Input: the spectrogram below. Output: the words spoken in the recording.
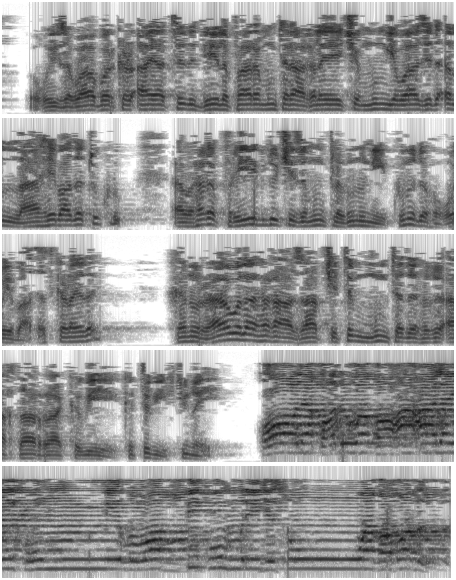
هغه جواب ورکړ آیا ته د دې لپاره مونږ ته راغلی چې مونږ یوازې د الله عبادت وکړو او هغه پریږدو چې زمونږ پلرونو نیکونو د هغو عبادت کړی دی خنو راوله هغه عذاب چې ته مونږ ته د هغه اختار راکوي کته ریښتونه قال قد وقع عليكم من ربكم رجس وغضب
